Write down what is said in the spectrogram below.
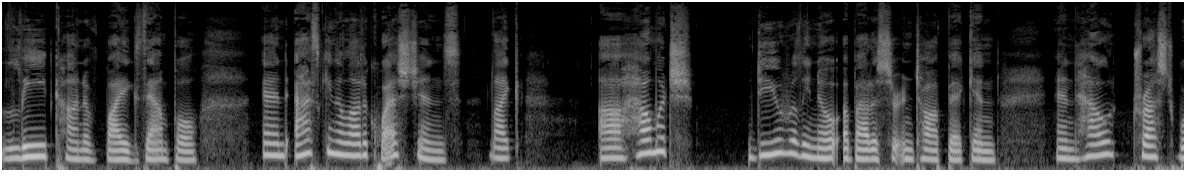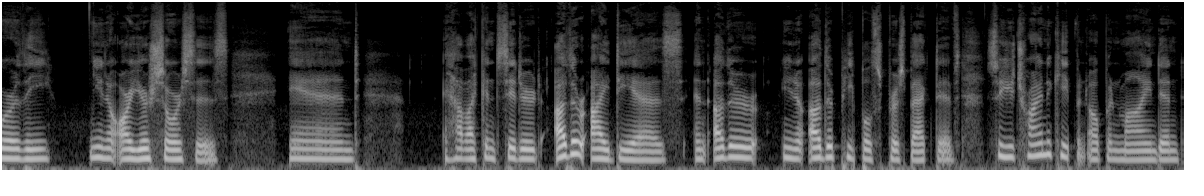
lead kind of by example and asking a lot of questions like uh, how much do you really know about a certain topic and and how trustworthy you know are your sources? And have I considered other ideas and other you know other people's perspectives? So you're trying to keep an open mind and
